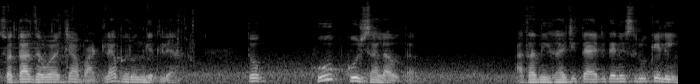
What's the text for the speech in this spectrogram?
स्वतःजवळच्या बाटल्या भरून घेतल्या. तो खूप खुश झाला होता. आता निघायची तयारी त्याने सुरू केली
